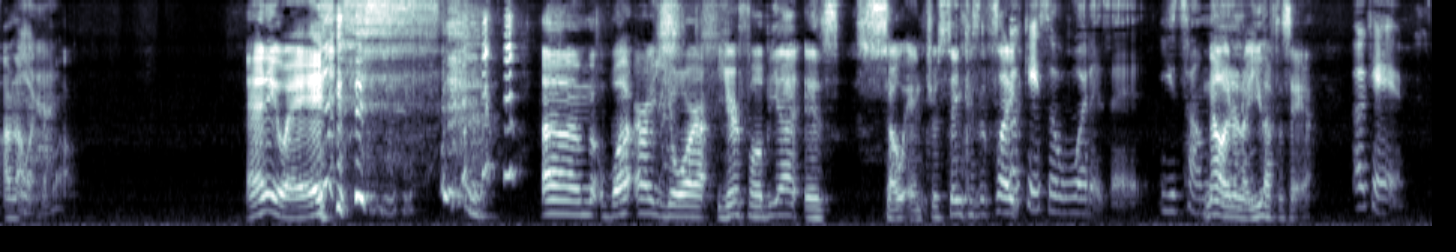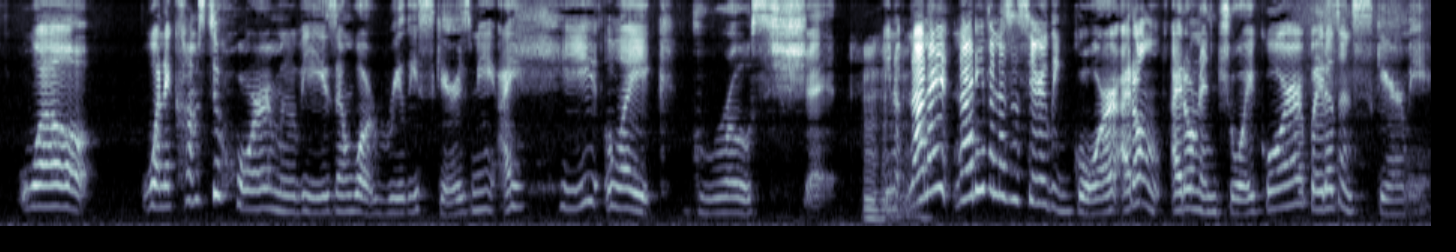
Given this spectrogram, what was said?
I'm not wearing a bra. Anyway. um, what are your your phobia is so interesting because it's like Okay, so what is it? You tell me. no no no you have to say it. Okay. Well, when it comes to horror movies and what really scares me, I hate like gross shit. Mm-hmm. You know, not not even necessarily gore. I don't I don't enjoy gore, but it doesn't scare me.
